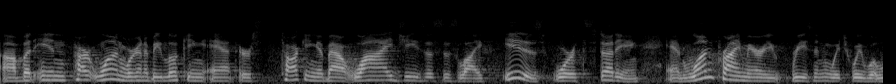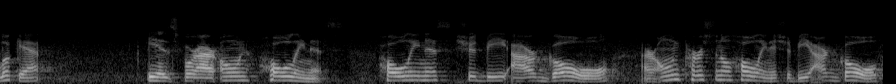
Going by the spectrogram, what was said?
Uh, but in part one, we're going to be looking at or talking about why Jesus' life is worth studying. And one primary reason, which we will look at, is for our own holiness. holiness should be our goal. Our own personal holiness should be our goal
